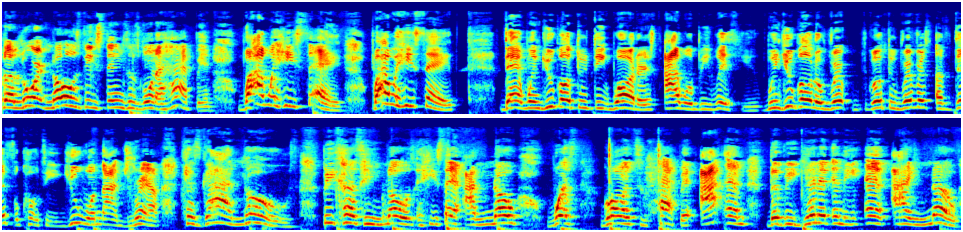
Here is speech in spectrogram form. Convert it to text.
the Lord knows these things is going to happen. Why would he say, why would he say that when you go through deep waters, I will be with you. When you go to go through rivers of difficulty, you will not drown cuz God knows because he knows and he's saying, I know what's going to happen. I am the beginning and the end. I know.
